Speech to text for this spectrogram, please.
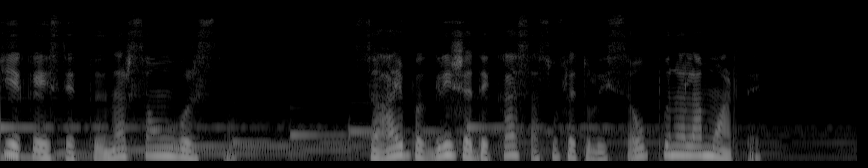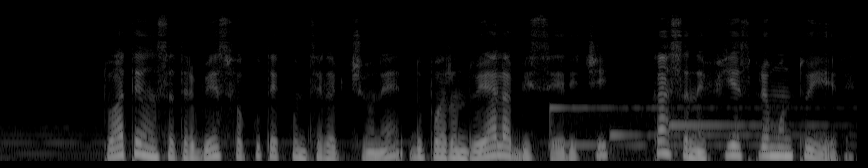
fie că este tânăr sau în vârstă. Să aibă grijă de casa sufletului său până la moarte. Toate însă trebuie făcute cu înțelepciune, după rânduiala bisericii, ca să ne fie spre mântuire.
